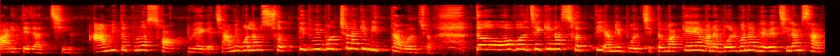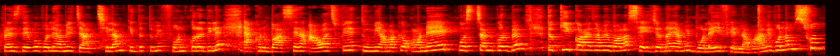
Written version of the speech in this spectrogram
বাড়িতে যাচ্ছি। আমি তো পুরো শক্ট হয়ে গেছি। আমি বললাম, সত্যি তুমি বলছো নাকি মিথ্যা বলছো? তো ও বলছে, কি না, সত্যি আমি বলছি তোমাকে। মানে বলব না, ভেবেছিলাম সারপ্রাইজ দেবো বলে আমি যাচ্ছিলাম। কিন্তু তুমি ফোন করে দিলে, এখন বাসের আওয়াজ পেয়ে তুমি আমাকে অনেক কোশ্চান করবে। তো কি করা যাবে বলো? সেই জন্যই আমি বলেই ফেললাম। আমি বললাম, সত্যি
